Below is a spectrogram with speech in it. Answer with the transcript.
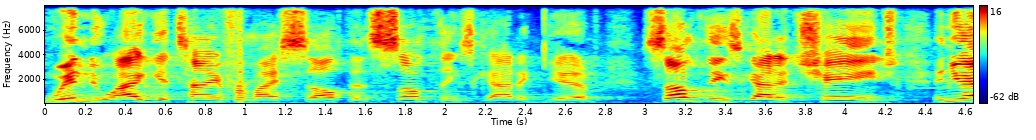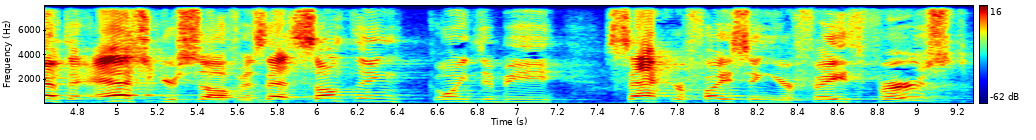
when do I get time for myself, then something's got to give. Something's got to change. And you have to ask yourself, is that something going to be sacrificing your faith first?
